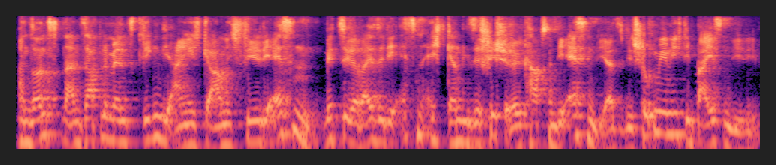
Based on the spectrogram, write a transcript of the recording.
Ansonsten an Supplements kriegen die eigentlich gar nicht viel. Die essen, witzigerweise, die essen echt gern diese Fischölkapseln, die essen die. Also die schlucken die nicht, die beißen die. Die,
